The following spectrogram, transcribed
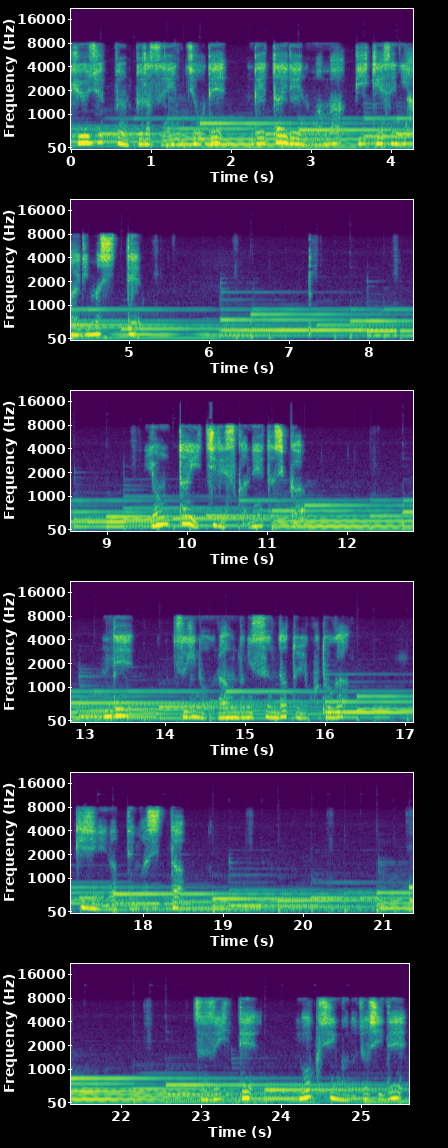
90分プラス延長で0対0のまま PK 戦に入りまして、1ですかね、確か。で、次のラウンドに進んだということが記事になってました。続いて、ボクシングの女子で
